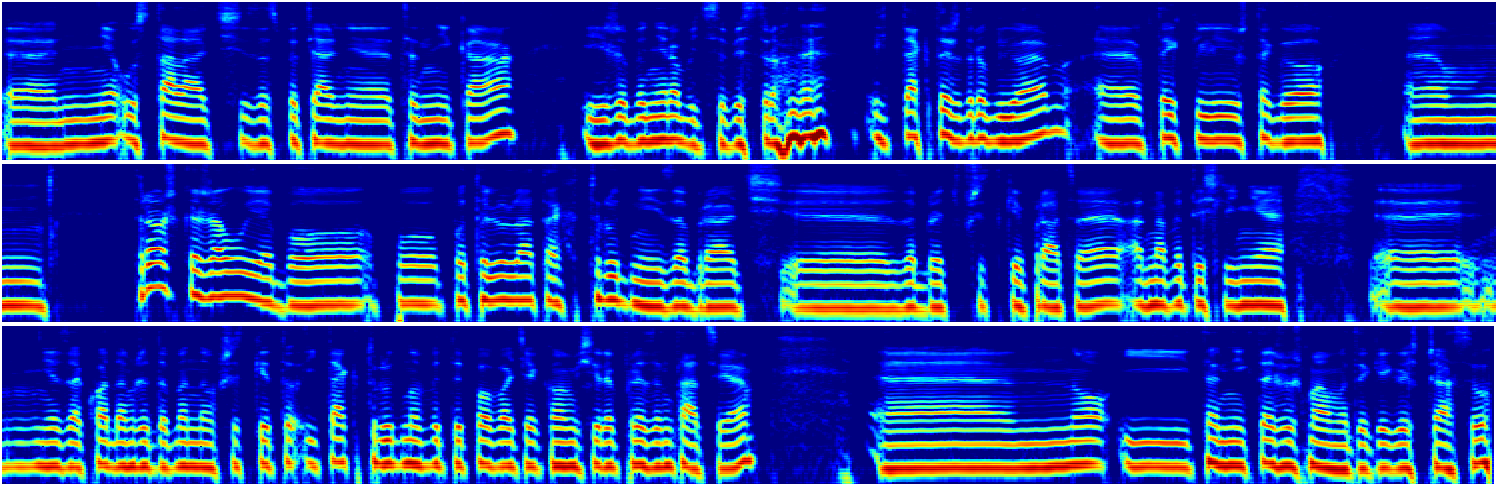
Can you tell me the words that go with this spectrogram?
e, nie ustalać ze specjalnie cennika i żeby nie robić sobie strony. I tak też zrobiłem. E, w tej chwili już tego troszkę żałuję, bo po, po tylu latach trudniej zebrać, e, zebrać wszystkie prace, a nawet jeśli nie, e, nie zakładam, że to będą wszystkie, to i tak trudno wytypować jakąś reprezentację. E, no i ten też już mam od jakiegoś czasu,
